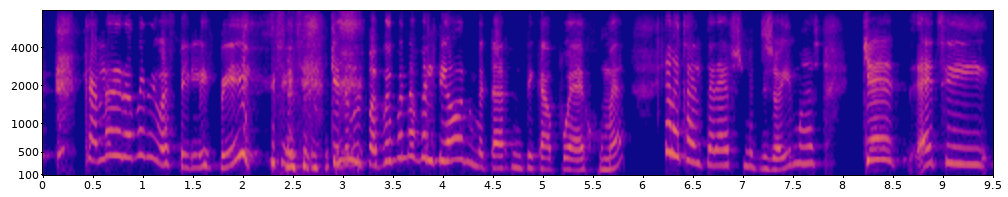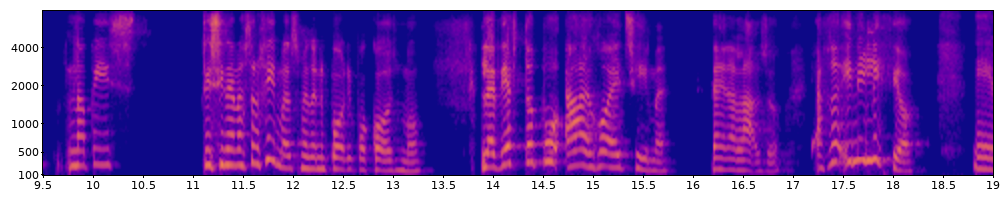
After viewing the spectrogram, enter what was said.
καλό είναι να μην είμαστε ηλίθιοι και να προσπαθούμε να βελτιώνουμε τα αρνητικά που έχουμε για να καλυτερεύσουμε τη ζωή μας και έτσι να πεις τη συναναστροφή μας με τον υπόλοιπο κόσμο. Δηλαδή αυτό που, α, εγώ έτσι είμαι, δεν αλλάζω. Αυτό είναι ηλίθιο. Ε,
